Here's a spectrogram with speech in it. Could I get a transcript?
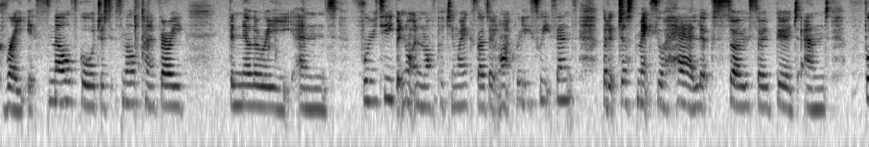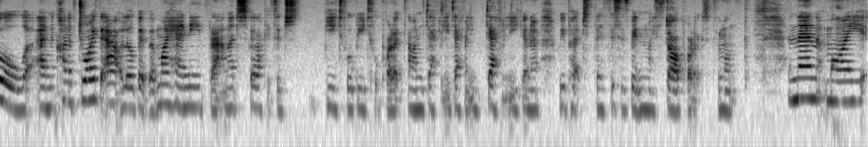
great. It smells gorgeous. It smells kind of very vanilla y and fruity but not in an off-putting way because I don't like really sweet scents but it just makes your hair look so so good and full and kind of dries it out a little bit but my hair needs that and I just feel like it's a just beautiful beautiful product and I'm definitely definitely definitely gonna repurchase this. This has been my star product of the month. And then my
